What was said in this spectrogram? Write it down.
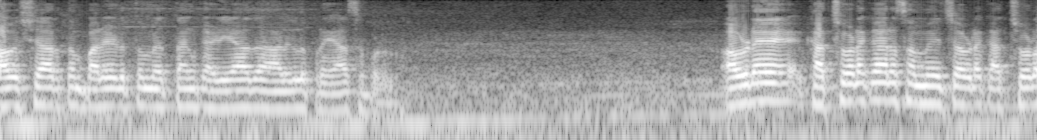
ആവശ്യാർത്ഥം പലയിടത്തും എത്താൻ കഴിയാതെ ആളുകൾ പ്രയാസപ്പെടുന്നു. അവിടെ കച്ചവടക്കാരെ സംബന്ധിച്ച് അവിടെ കച്ചവട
